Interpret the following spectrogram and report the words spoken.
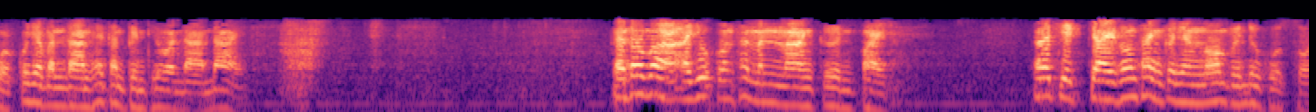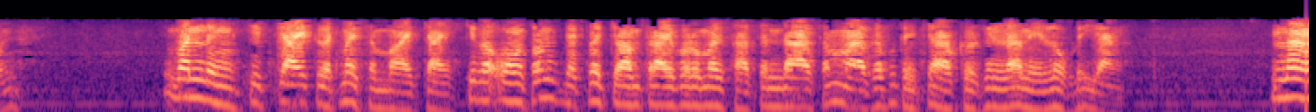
กฏก็จะบันดาลให้ท่านเป็นเทวดาได้แต่ถ้าว่าอายุของท่านมันนานเกินไปถ้าจิตใจของท่านก็ยังน้อมไปด้วยกุศล วันหนึ่งจิตใจเกิดไม่สบายใจ คิดว่าองค์สมเด็จพระจอมไตรบรมศาสดาสัมมาสัมพุทธเจ้าเกิดขึ้นแล้วในโลกได้อย่างนั่ง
